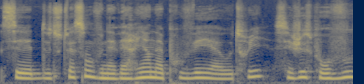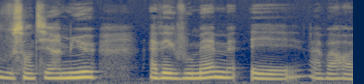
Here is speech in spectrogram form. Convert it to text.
c'est de toute façon vous n'avez rien à prouver à autrui, c'est juste pour vous vous sentir mieux avec vous-même et avoir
